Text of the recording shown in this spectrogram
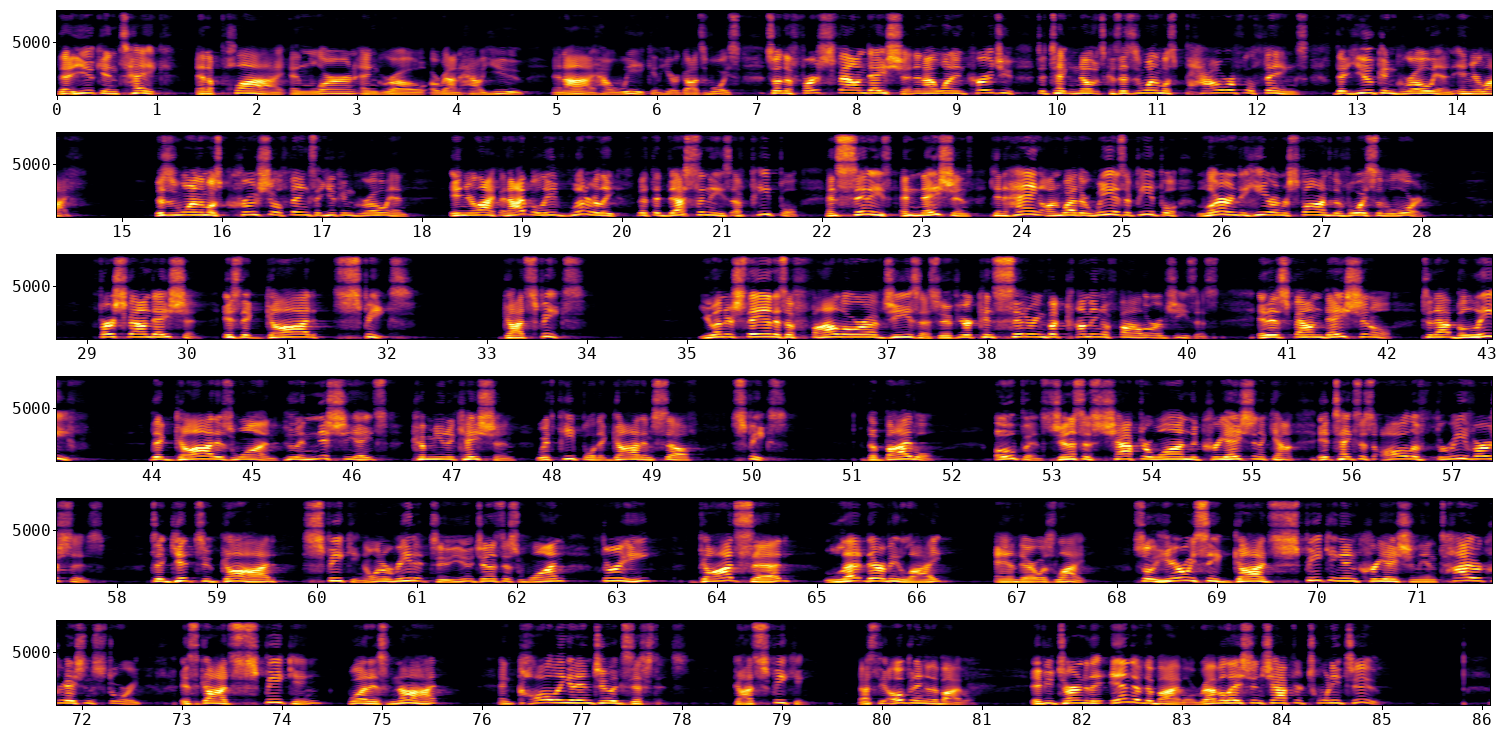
that you can take and apply and learn and grow around how you and I, how we can hear God's voice. So, the first foundation, and I want to encourage you to take notes because this is one of the most powerful things that you can grow in in your life. This is one of the most crucial things that you can grow in in your life. And I believe literally that the destinies of people and cities and nations can hang on whether we as a people learn to hear and respond to the voice of the Lord. First foundation is that God speaks. God speaks. You understand, as a follower of Jesus, if you're considering becoming a follower of Jesus, it is foundational to that belief that God is one who initiates communication with people that God Himself speaks. The Bible opens Genesis chapter 1, the creation account. It takes us all of three verses to get to God speaking. I want to read it to you. Genesis 1 3. God said, Let there be light, and there was light. So here we see God speaking in creation. The entire creation story is God speaking what is not and calling it into existence. God speaking. That's the opening of the Bible. If you turn to the end of the Bible, Revelation chapter 22,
